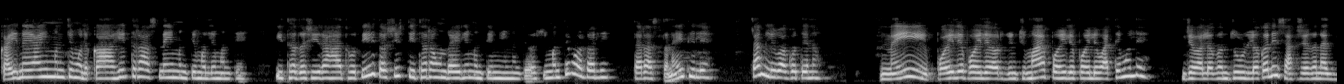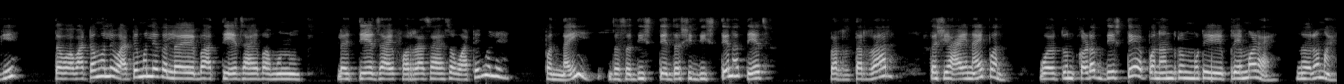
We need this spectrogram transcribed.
काही नाही आई म्हणते मला काही त्रास नाही म्हणते मला म्हणते. इथं जशी राहत होती तशीच तिथं राहून राहिली म्हणते मी म्हणते. अशी म्हणते वाटाली त्रास तर नाही तिले. चांगली वागवते ना. नाही पहिले पहिले अर्जुनची माय पहिले पहिले वाटे मले. जेव्हा लग्न जुळलं का नाही साक्षगणात गे तेव्हा वाट मले वाटे मले का लय बा तेज आहे बा म्हणून. लय तेज आहे फर्राच आहे असं वाटे मले. पण नाही जसं दिसते जशी दिसते ना तेज. तर तर्रार तशी आहे नाही पण. वरतून कडक दिसते पण अंदरून मोठी प्रेमळ आहे नरम आहे.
